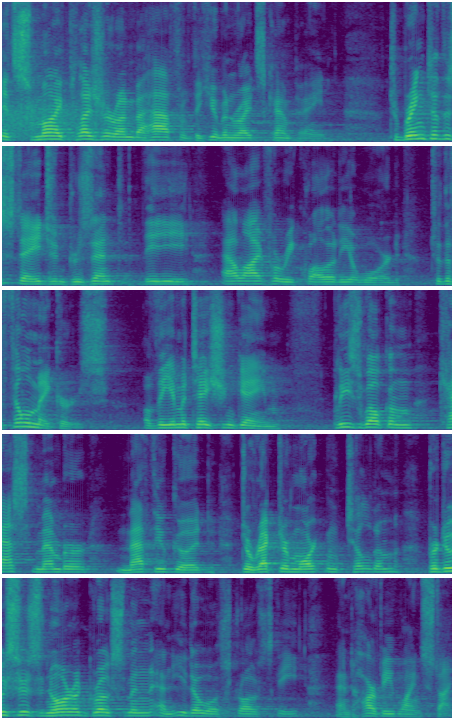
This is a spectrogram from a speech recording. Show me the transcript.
It's my pleasure on behalf of the Human Rights Campaign to bring to the stage and present the Ally for Equality Award to the filmmakers of The Imitation Game. Please welcome cast member Matthew Goode, director Morten Tyldum, producers Nora Grossman and Ido Ostrowsky, and Harvey Weinstein.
